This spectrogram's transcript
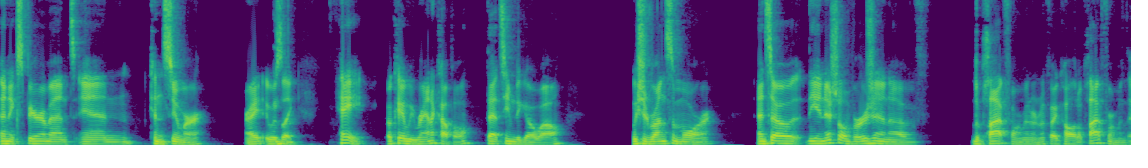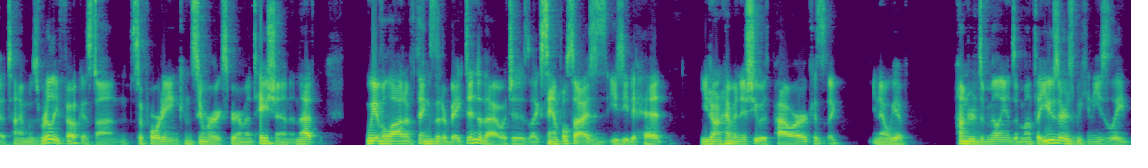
an experiment in consumer, right? It was mm-hmm. like, hey, okay, we ran a couple that seemed to go well. We should run some more. And so the initial version of the platform, I don't know if I call it a platform at that time, was really focused on supporting consumer experimentation. And that we have a lot of things that are baked into that, which is like sample size is easy to hit. You don't have an issue with power because, like, you know, we have hundreds of millions of monthly users. We can easily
